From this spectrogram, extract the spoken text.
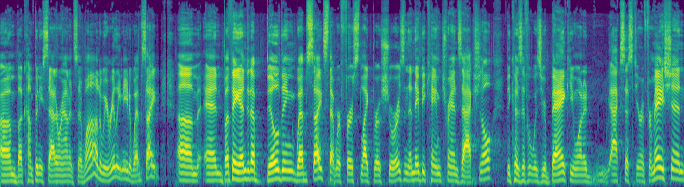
um, but companies sat around and said, well, do we really need a website? Um, and, but they ended up building websites that were first like brochures, and then they became transactional because if it was your bank, you wanted access to your information,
